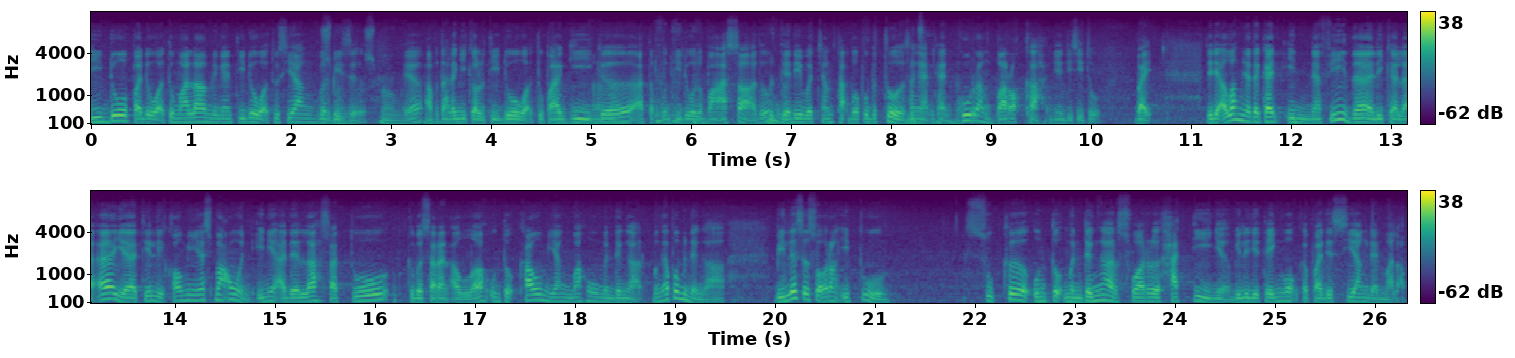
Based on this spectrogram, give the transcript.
tidur pada waktu malam dengan tidur waktu siang berbeza ya apatah lagi kalau tidur waktu pagi ke uh-huh. ataupun tidur lepas asar tu betul. jadi macam tak berapa betul, betul sangat kan kurang barakahnya di situ baik jadi Allah menyatakan inna fi dzalika laayatil liqaumin yasmaun. Ini adalah satu kebesaran Allah untuk kaum yang mahu mendengar. Mengapa mendengar? Bila seseorang itu suka untuk mendengar suara hatinya bila dia tengok kepada siang dan malam.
